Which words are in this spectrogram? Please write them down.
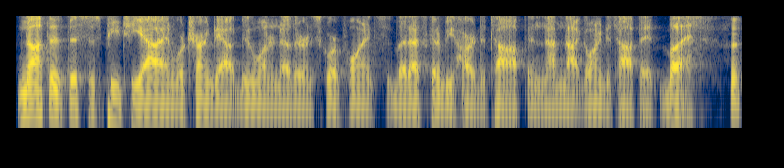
Not that this is PTI and we're trying to outdo one another and score points, but that's going to be hard to top, and I'm not going to top it. But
